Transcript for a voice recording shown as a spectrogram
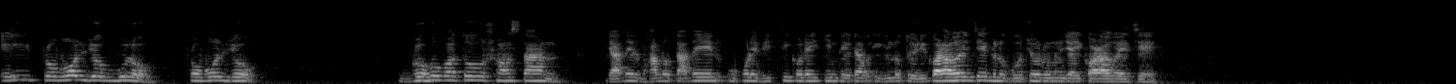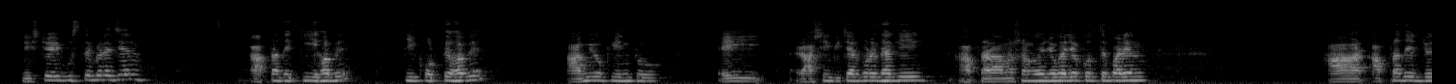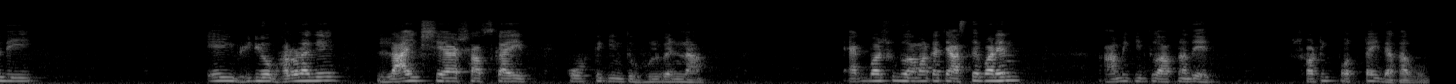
এই প্রবল যোগগুলো, প্রবল যোগ, গ্রহগত সংস্থান, যাদের ভালো তাদের উপরে ভিত্তি করেই কিন্তু এটা, এগুলো তৈরি করা হয়েছে, এগুলো গোচর অনুযায়ী করা হয়েছে। নিশ্চয়ই বুঝতে পেরেছেন? আপনাদের কি হবে? কি করতে হবে? আমিও কিন্তু এই রাশি বিচার করে থাকি, আপনারা আমার সঙ্গে যোগাযোগ করতে পারেন। আর আপনাদের যদি এই ভিডিও ভালো লাগে লাইক শেয়ার সাবস্ক্রাইব করতে কিন্তু ভুলবেন না। একবার শুধু আমার কাছে আসতে পারেন, আমি কিন্তু আপনাদের সঠিক পথটাই দেখাবো।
